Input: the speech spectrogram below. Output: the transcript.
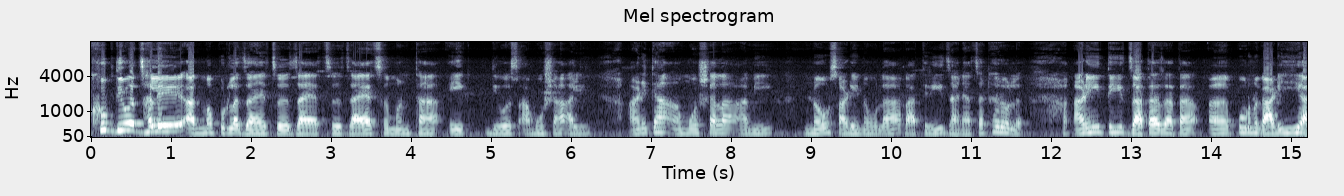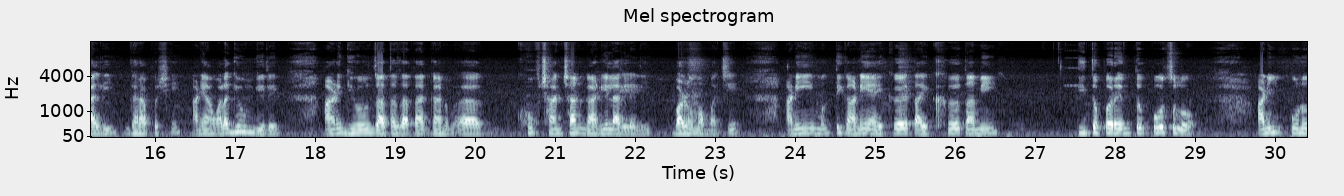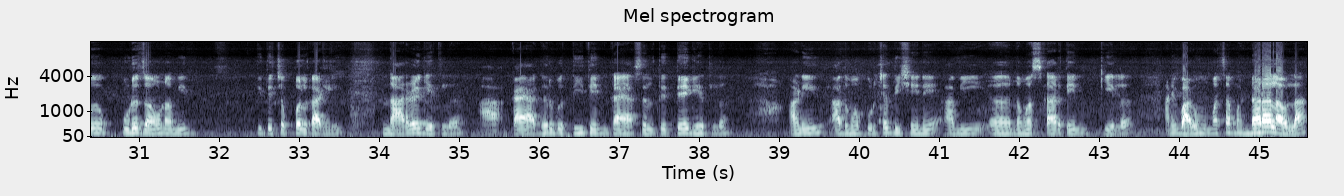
खूप दिवस झाले आदमापूरला जायचं जायचं जायचं म्हणता एक दिवस आमोशा आली. आणि त्या आमोशाला आम्ही नऊ साडेनऊला रात्री जाण्याचं ठरवलं. आणि ती जाता जाता पूर्ण गाडीही आली घरापाशी आणि आम्हाला घेऊन गेली. आणि घेऊन जाता जाता गाण खूप छान छान गाणी लागलेली बाळूमामाची आणि मग ती गाणी ऐकत ऐकत आम्ही तिथंपर्यंत पोचलो. आणि पुढं पुढं जाऊन आम्ही तिथे चप्पल काढली नारळ घेतलं आ काय अगरबत्ती ते काय असेल ते ते घेतलं. आणि आदमापूरच्या दिशेने आम्ही नमस्कार ते केलं. आणि बाळूमामाचा भंडारा लावला.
